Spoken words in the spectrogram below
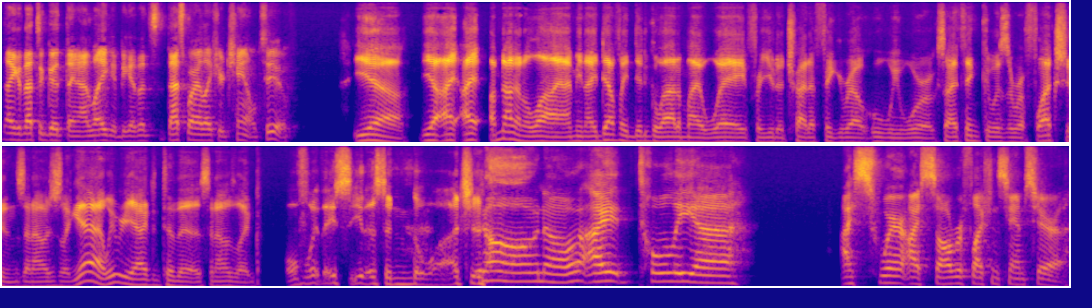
like that's a good thing. I like it because that's that's why I like your channel too. Yeah, yeah. I, I, I'm not gonna lie. I mean, I definitely did go out of my way for you to try to figure out who we were. So I think it was the reflections, and I was like, yeah, we reacted to this, and I was like, hopefully they see this and go watch it. No, no, I totally. uh I swear I saw Reflection Samsara,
